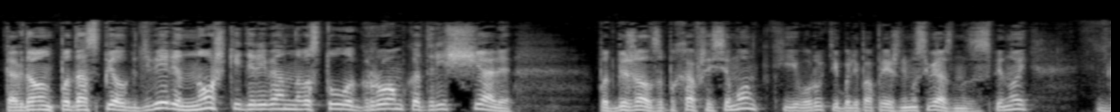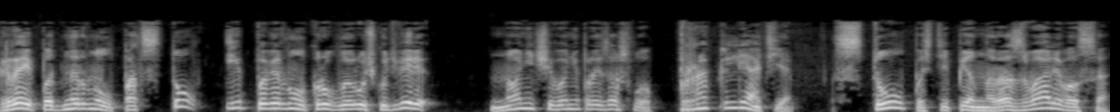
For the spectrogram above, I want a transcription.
Когда он подоспел к двери, ножки деревянного стула громко трещали. Подбежал запыхавшийся Монк, его руки были по-прежнему связаны за спиной. Грей поднырнул под стул и повернул круглую ручку двери, но ничего не произошло. Проклятье! Стул постепенно разваливался.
